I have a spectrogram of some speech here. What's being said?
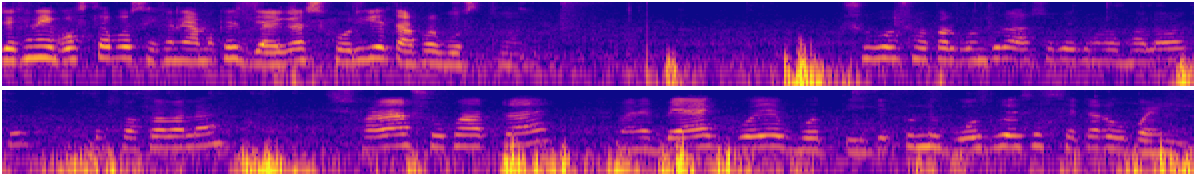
যেখানেই বসতে হবে, সেখানে আমাকে জায়গা সরিয়ে তারপর বসতে হবে। শুভ সকাল বন্ধুরা, আশা করি তোমরা ভালো আছো। তো সকালবেলা সারা সোফাটায় মানে ব্যাগ বয়ে ভর্তি, যেটুকুনি বসবো এসে সেটারও উপায় নেই।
